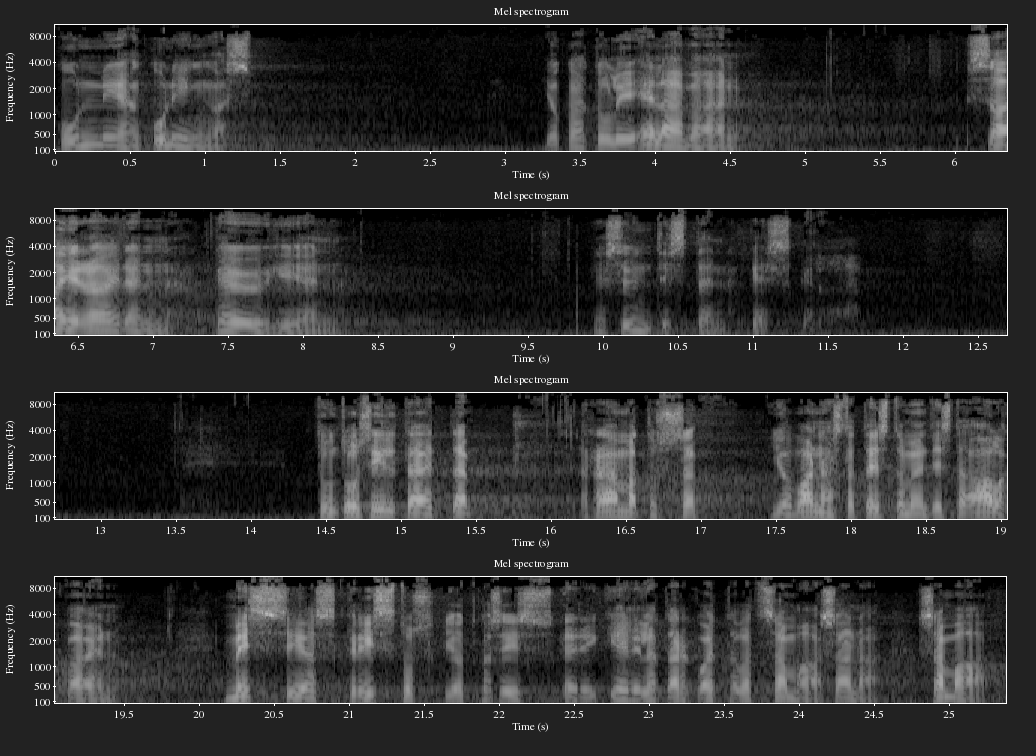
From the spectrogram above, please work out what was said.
kunnian kuningas, joka tuli elämään sairaiden köyhien ja syntisten keskellä. Tuntuu siltä, että raamatussa jo vanhasta testamentista alkaen Messias, Kristus, jotka siis eri kielillä tarkoittavat samaa sanaa, samaa.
